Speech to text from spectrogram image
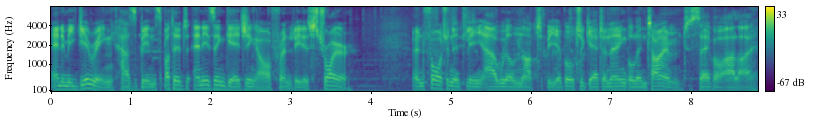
Enemy gearing has been spotted and is engaging our friendly destroyer. Unfortunately, I will not be able to get an angle in time to save our ally,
